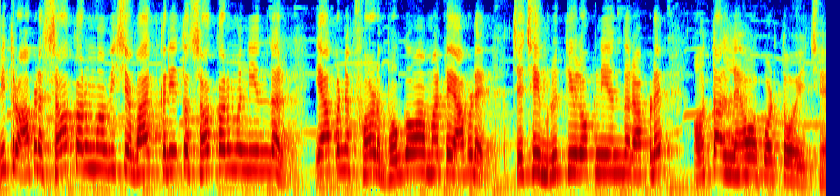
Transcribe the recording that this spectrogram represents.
મિત્રો, આપણે સકર્મ વિશે વાત કરીએ તો સકર્મની અંદર એ આપણને ફળ ભોગવવા માટે આપણે જે છે મૃત્યુલોકની અંદર આપણે અવતાર લેવો પડતો હોય છે.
